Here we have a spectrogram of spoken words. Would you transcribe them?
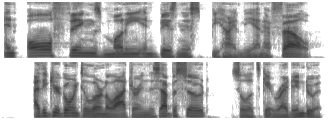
and all things money and business behind the NFL. I think you're going to learn a lot during this episode, so let's get right into it.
